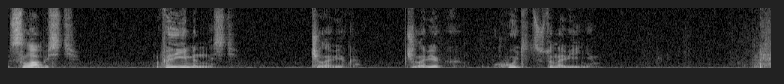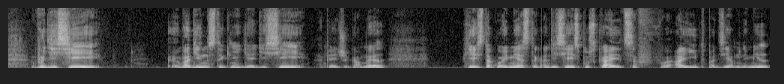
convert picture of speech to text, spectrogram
слабость, временность человека. Человек уходит с дуновением. В Одиссее, в одиннадцатой книге Одиссеи, опять же Гомер, есть такое место, Одиссей спускается в Аид, подземный мир,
